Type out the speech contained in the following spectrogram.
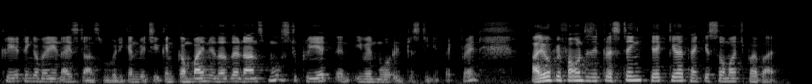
creating a very nice dance move You can, which you can combine with other dance moves to create an even more interesting effect right? I hope you found this interesting. Take care. Thank you so much. Bye bye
